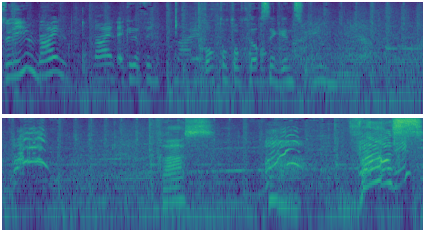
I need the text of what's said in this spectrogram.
Zu ihm? Nein, nein, er geht jetzt nicht. Nein. Doch, doch, doch, doch, sie gehen zu ihm. Was? Was?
